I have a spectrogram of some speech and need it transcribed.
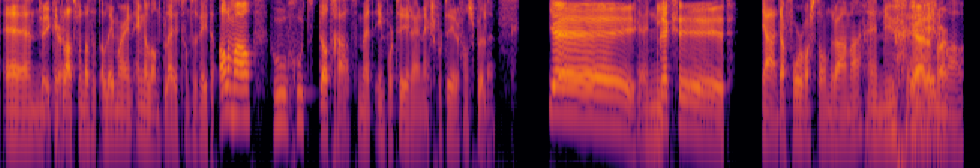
Ehm, Zeker. In plaats van dat het alleen maar in Engeland blijft. Want we weten allemaal hoe goed dat gaat met importeren en exporteren van spullen. Yay! Niet. Brexit. Ja, daarvoor was het al een drama. En nu Ja, helemaal.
